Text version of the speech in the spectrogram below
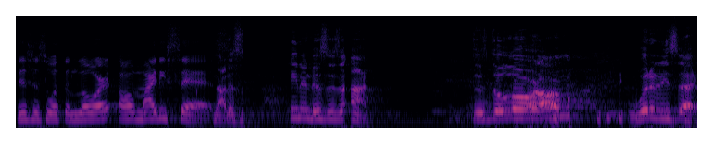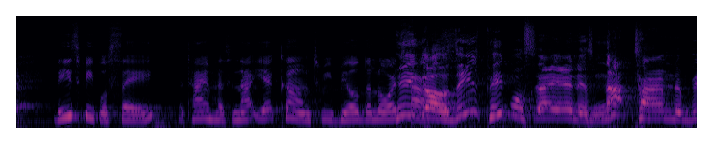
This is what the Lord Almighty says. Now this is Keenan. This is Aunt. This is the Lord Almighty. What did he say? These people say the time has not yet come to rebuild the Lord's He house. He goes. These people saying it's not time to, be,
